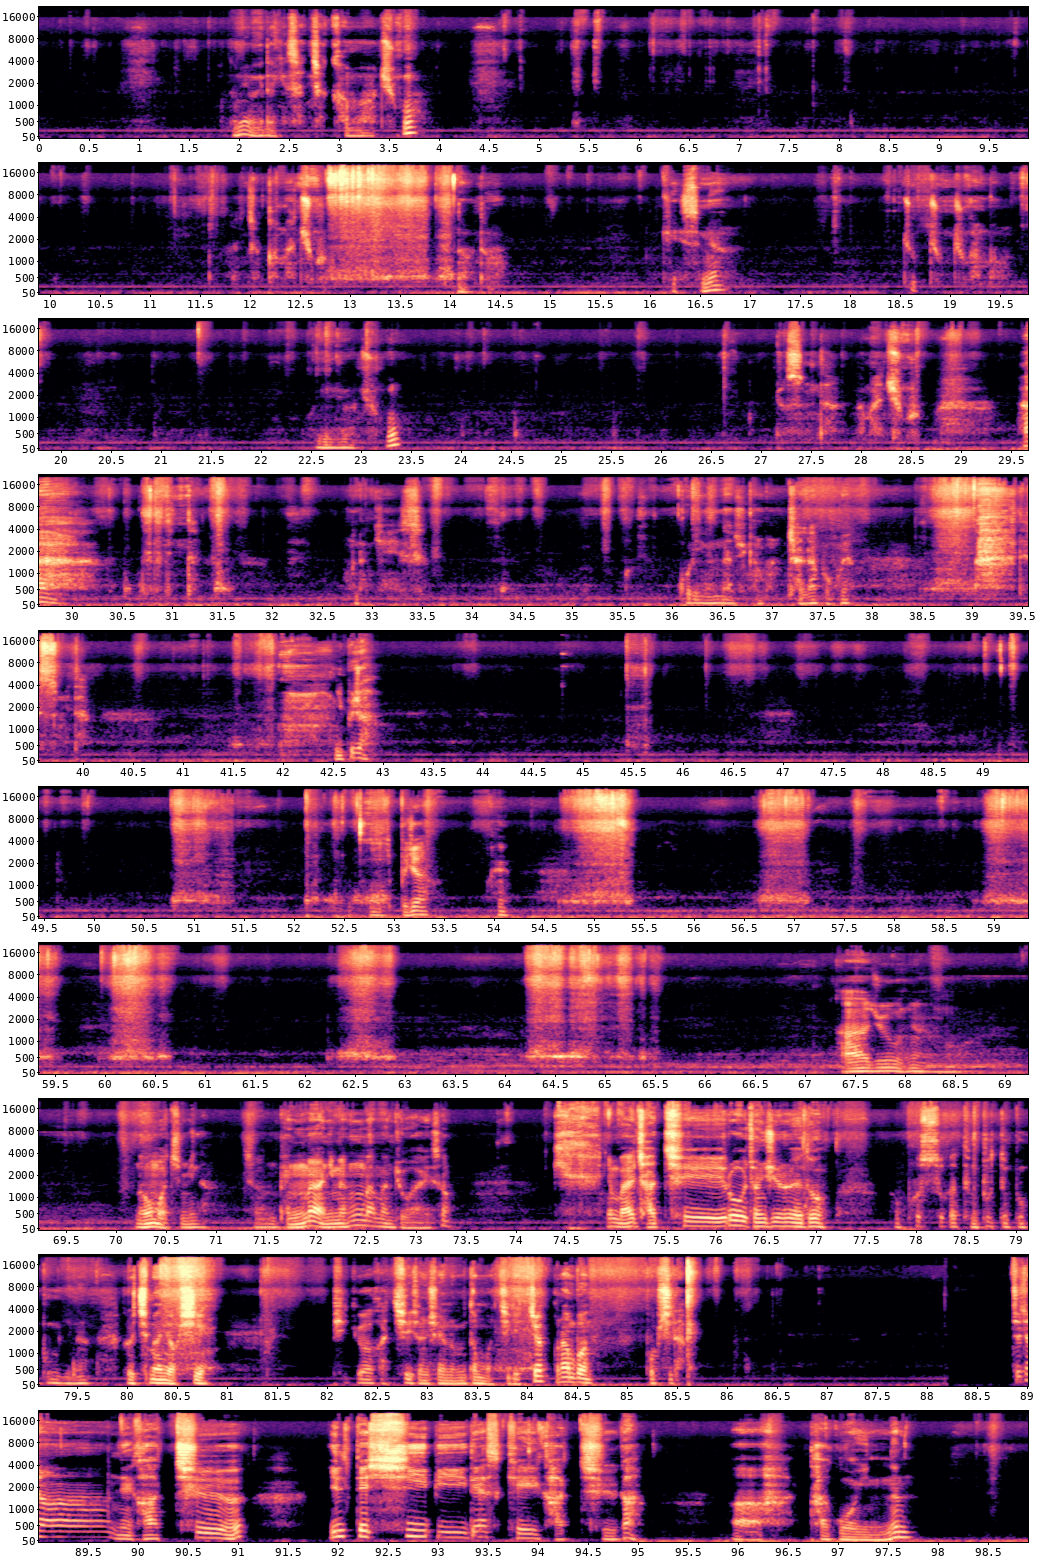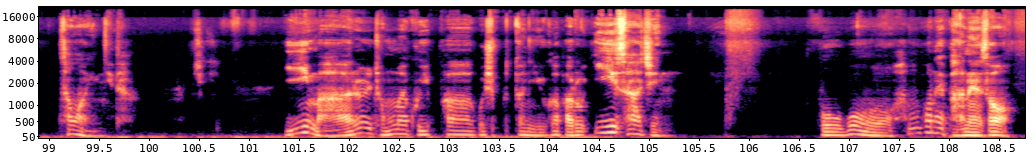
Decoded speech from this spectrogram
그다음에 여기다 이렇게 살짝 감아주고. 살짝 감아주고. 너도 이렇게 있으면 쭉쭉쭉 한번 올려주고. 좋습니다. 감아주고. 아 됐다 됐다 이렇게 해서 꼬리는 나중에 한번 잘라보고요. 아 됐습니다. 이쁘죠? 이쁘죠? 아주 그냥 뭐 너무 멋집니다. 전 백마 아니면 흑마만 좋아해서 그냥 말 자체로 전시를 해도 포스가 듬뿍듬뿍 풍기는 그렇지만 역시 피규어와 같이 전시해 놓으면 더 멋지겠죠? 그럼 한번 봅시다. 짜잔! 네, 가츠 1대 12대 스케일 가츠가 아, 타고 있는 상황입니다. 이 말을 정말 구입하고 싶었던 이유가 바로 이 사진 보고 한 번에 반해서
